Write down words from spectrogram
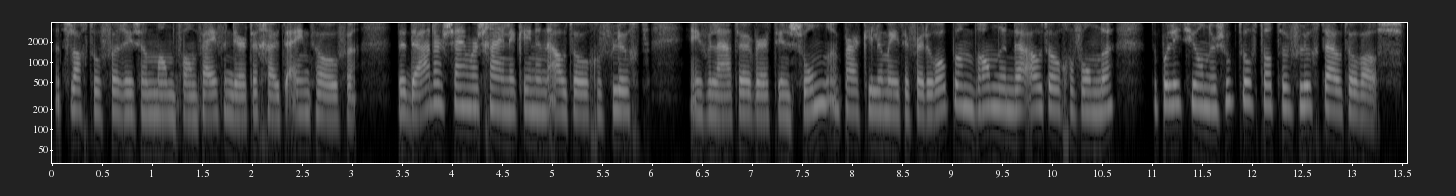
Het slachtoffer is een man van 35 uit Eindhoven. De daders zijn waarschijnlijk in een auto gevlucht. Even later werd in Son, een paar kilometer verderop, een brandende auto gevonden. De politie onderzoekt of dat de vluchtauto was.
